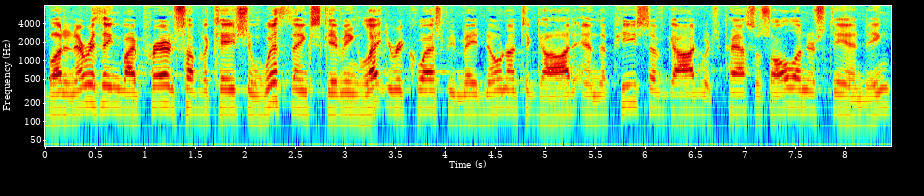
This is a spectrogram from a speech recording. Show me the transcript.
But in everything by prayer and supplication with thanksgiving, let your requests be made known unto God, and the peace of God, which passes all understanding,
